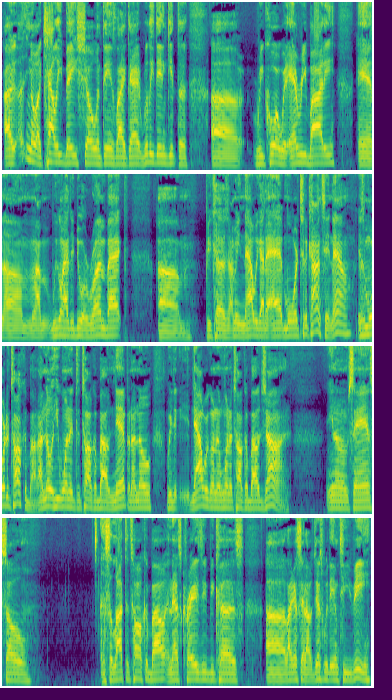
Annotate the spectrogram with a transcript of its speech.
I, you know, a Cali based show and things like that. Really didn't get to uh, record with everybody, and um, we're gonna have to do a run back um, because I mean now we got to add more to the content. Now there's more to talk about. I know he wanted to talk about Nip, and I know we now we're gonna want to talk about John. You know what I'm saying? So it's a lot to talk about, and that's crazy because. Uh, like I said, I was just with MTV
